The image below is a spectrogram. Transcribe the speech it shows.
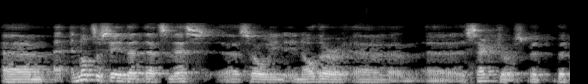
Um, and not to say that that's less uh, so in in other uh, uh, sectors, but but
